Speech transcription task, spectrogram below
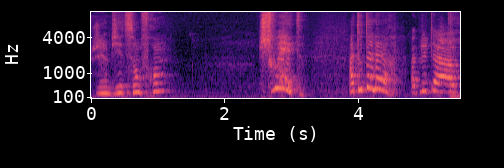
J'ai un billet de 100 francs. Chouette À tout à l'heure À plus tard.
